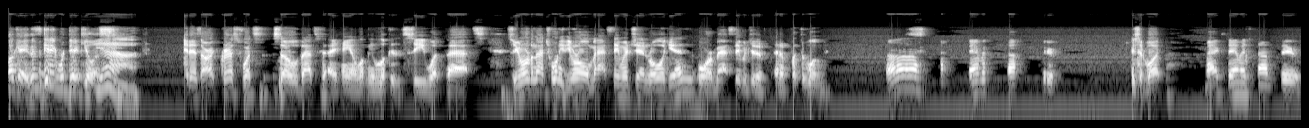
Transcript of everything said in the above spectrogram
Okay, this is getting ridiculous. Yeah. It is. All right, Chris. What's so? That's. Hey, hang on. Let me look and see what that's. So you rolled on that twenty. Do you roll max damage and roll again, or max damage and, and inflict a wound? Uh, damn it. Times two. You said what? Max damage times two.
